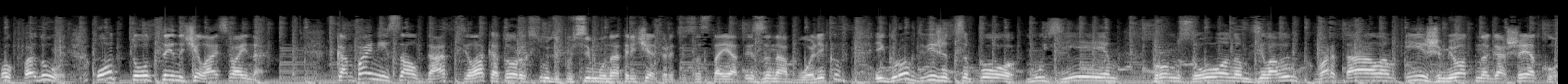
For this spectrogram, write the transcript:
мог подумать? Вот тут-то и началась война. В компании солдат, тела которых, судя по всему, на три четверти состоят из анаболиков, игрок движется по музеям, промзонам, деловым кварталам и жмет на гашетку.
